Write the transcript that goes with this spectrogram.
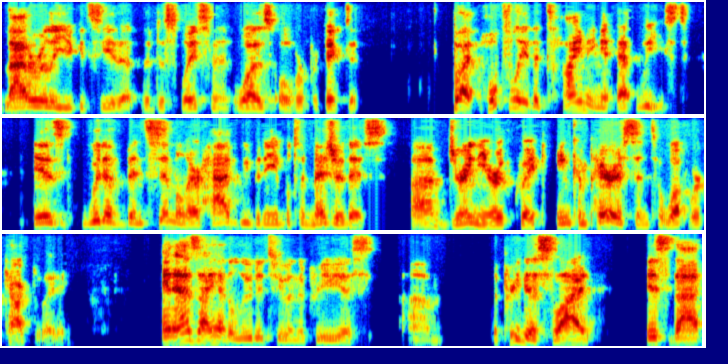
Laterally, you could see that the displacement was over predicted. But hopefully the timing at least is would have been similar had we been able to measure this um, during the earthquake in comparison to what we're calculating. And as I had alluded to in the previous um, the previous slide, is that,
